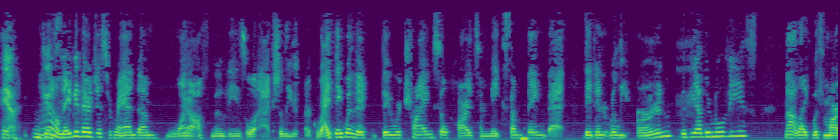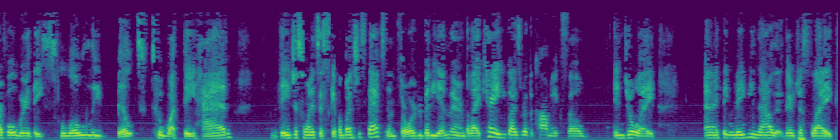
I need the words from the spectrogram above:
yeah, No, maybe they're just random one-off movies will actually work. I think when they they were trying so hard to make something that they didn't really earn with the other movies, not like with Marvel where they slowly built to what they had. They just wanted to skip a bunch of steps and throw everybody in there and be like, "Hey, you guys read the comics, so enjoy." And I think maybe now that they're just like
